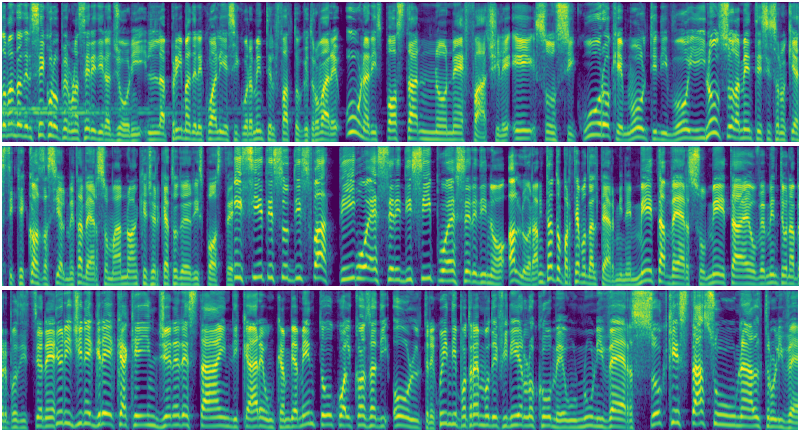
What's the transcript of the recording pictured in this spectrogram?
Domanda del secolo per una serie di ragioni, la prima delle quali è sicuramente il fatto che trovare una risposta non è facile e sono sicuro che molti di voi non solamente si sono chiesti che cosa sia il metaverso, ma hanno anche cercato delle risposte. E siete soddisfatti? Può essere di sì, può essere di no. Allora, intanto partiamo dal termine metaverso. Meta è ovviamente una preposizione di origine greca che in genere sta a indicare un cambiamento o qualcosa di oltre, quindi potremmo definirlo come un universo che sta su un altro livello.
